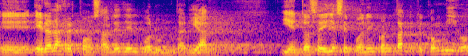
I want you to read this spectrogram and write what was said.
eh, era la responsable del voluntariado. Y entonces ella se pone en contacto conmigo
